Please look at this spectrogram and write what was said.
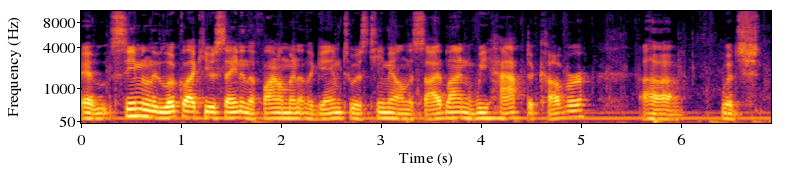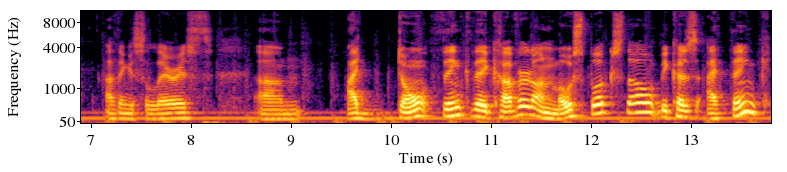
It seemingly looked like he was saying in the final minute of the game to his teammate on the sideline, "We have to cover," uh, which I think is hilarious. Um, I don't think they covered on most books though, because I think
